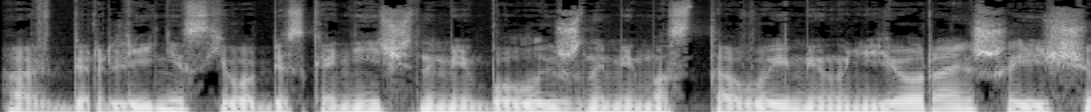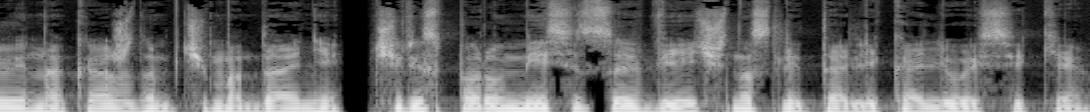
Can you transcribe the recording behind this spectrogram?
а в Берлине с его бесконечными булыжными мостовыми у нее раньше еще и на каждом чемодане через пару месяцев вечно слетали колесики.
